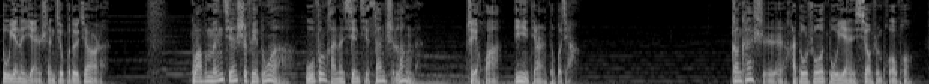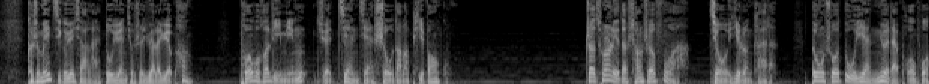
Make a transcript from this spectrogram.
杜燕的眼神就不对劲儿了。寡妇门前是非多啊，无风还能掀起三尺浪呢。这话一点都不假。刚开始还都说杜燕孝顺婆婆，可是没几个月下来，杜燕就是越来越胖，婆婆和李明却渐渐瘦到了皮包骨。这村里的长舌妇啊，就议论开了，都说杜燕虐待婆婆，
